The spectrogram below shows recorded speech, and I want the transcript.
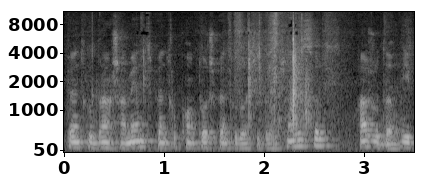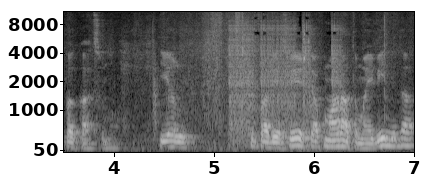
pentru branșament, pentru contor și pentru dosii. Și am zis să-l ajutăm. E păcat să nu. El supraviețuiește, acum arată mai bine, dar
